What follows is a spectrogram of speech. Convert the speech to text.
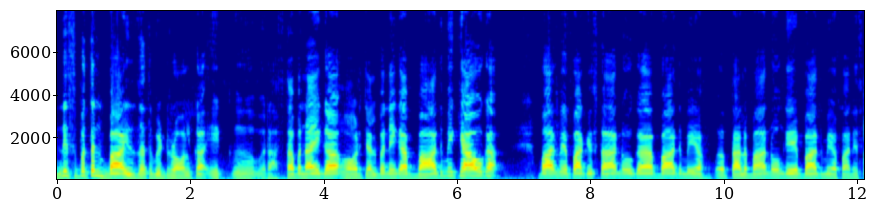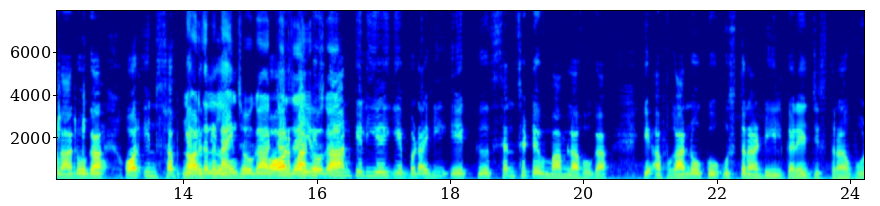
نسبتاً باعزت وڈرال کا ایک راستہ بنائے گا اور چل بنے گا۔ بعد میں کیا ہوگا؟ بعد میں پاکستان ہوگا بعد میں طالبان ہوں گے بعد میں افغانستان ہوگا اور ان سب Alliance ہوگا، اور۔ پاکستان کے لیے یہ بڑا ہی ایک سینسٹیو معاملہ ہوگا کہ افغانوں کو اس طرح ڈیل کرے جس طرح وہ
